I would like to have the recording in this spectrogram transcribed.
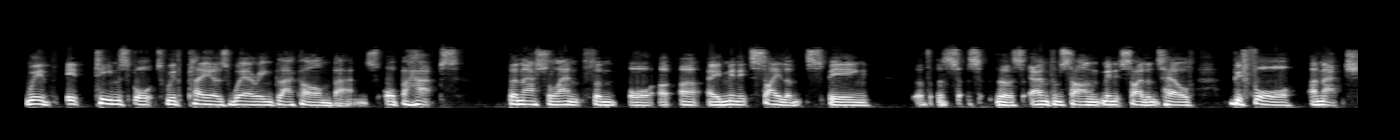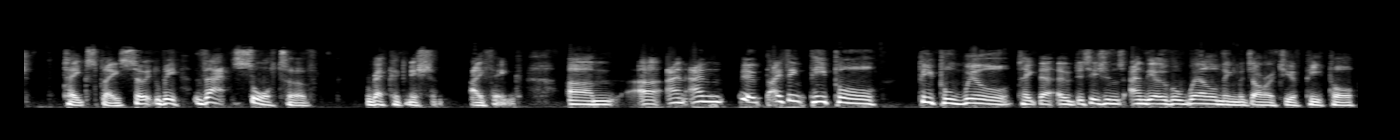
with it, team sports with players wearing black armbands or perhaps the national anthem or a, a, a minute silence being the anthem sung, minute silence held before a match takes place. So it will be that sort of recognition, I think. Um, uh, and and you know, I think people people will take their own decisions, and the overwhelming majority of people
